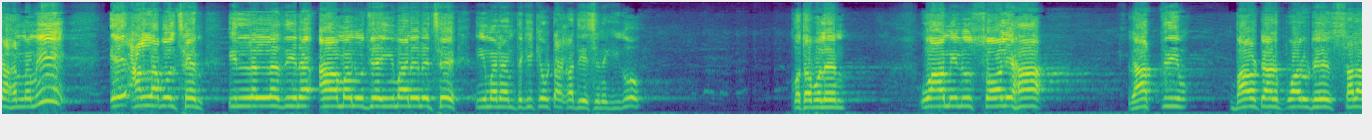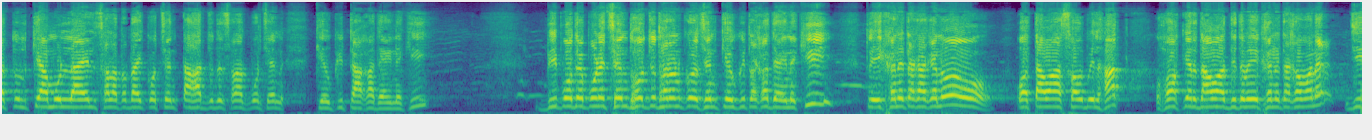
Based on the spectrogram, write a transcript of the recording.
জাহান্নামী? এই আল্লাহ বলছেন, ইল্লাল্লাযিনা আমানু যে ঈমান এনেছে, ঈমান আনতে কি কেউ টাকা দিয়েছে নাকি গো? কথা বলেন। ও আমিলু সলিহা, রাত্রি বারোটার পর উঠে সালাতুল কিয়ামুল্লাইল সালাত আদায় করছেন তাহার যদি সালাত পড়ছেন, কেউ কি টাকা দেয় নাকি? বিপদে পড়েছেন, ধৈর্য ধারণ করেছেন, কেউ কি টাকা দেয় নাকি? তো এখানে টাকা কেন? ও তাওয়া সবিল হক, হকের দাওয়াত দিতে হবে এখানে টাকা মানে? জি,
